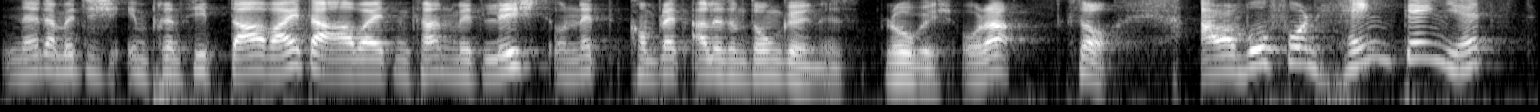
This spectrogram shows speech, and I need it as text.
ne, damit ich im Prinzip da weiterarbeiten kann mit Licht und nicht komplett alles im Dunkeln ist. Logisch, oder? So, aber wovon hängt denn jetzt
